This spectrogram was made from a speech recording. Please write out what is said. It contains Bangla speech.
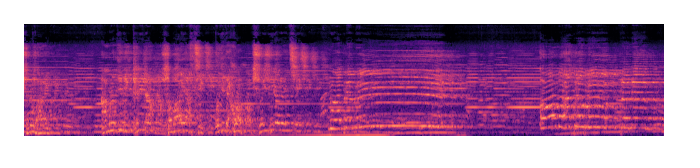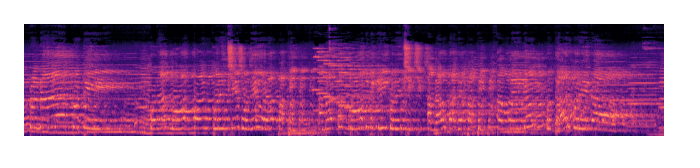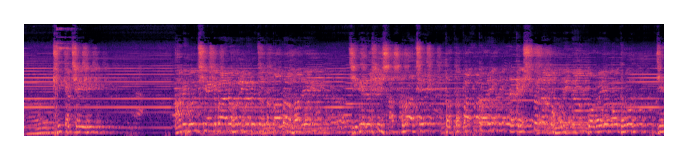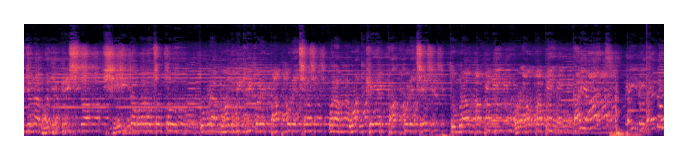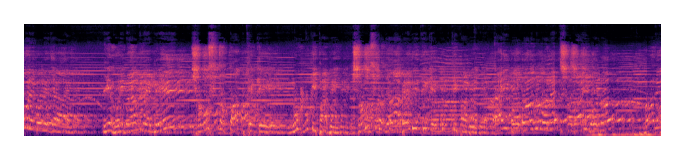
শুধু ভাই, আমরা যে দীক্ষা নিলাম, সবাই আসছে। ওই যে দেখো শৈশীরা রয়েছে। ও মহাপ্রভু, প্রণাম প্রণাম কোটি ওরা মদ পান করেছে বলে ওরা পাপি। আমরা তো মদ বিক্রি করেছি, আমরাও তাদের পাপি। আমাদেরকেও উদ্ধার করে দাও। ঠিক আছে। আমি বলছি একবার হরিনামে যত বাবা হরে জীবের সে স্বাস্থ্য আছে, তত পাপ করে। কৃষ্ণ নাম হরিনাম বড়ই মধু যে জনা ভজে কৃষ্ণ, সেই তো বড় চতুর। তোমরা মদ বিক্রি করে পাপ করেছ, ওরা মদ খেয়ে পাপ করেছে, তোমরাও পাপিনি, ওরাও পাপি তাই আজ এই রোদে ডোবরে বলে যায় যে হরিনাম নেবে সমস্ত পাপ থেকে। মুক্তি পাবে। সমস্ত ব্যাধি থেকে মুক্তি পাবে। তাই বদল বলে সবাই বলো হরি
